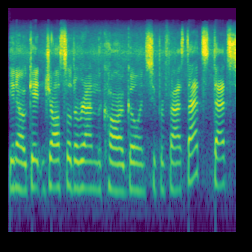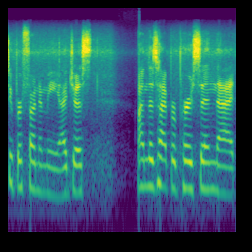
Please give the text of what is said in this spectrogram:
you know getting jostled around in the car, going super fast, that's that's super fun to me. I just I'm the type of person that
